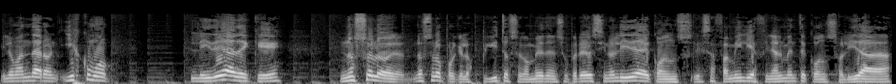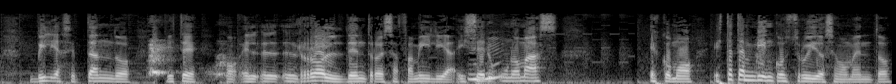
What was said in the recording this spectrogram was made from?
Y lo mandaron. Y es como la idea de que no solo, no solo porque los pibitos se convierten en superhéroes, sino la idea de esa familia finalmente consolidada, Billy aceptando ¿viste? El, el- el rol dentro de esa familia y ser uno más, es como, está tan bien construido ese momento,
